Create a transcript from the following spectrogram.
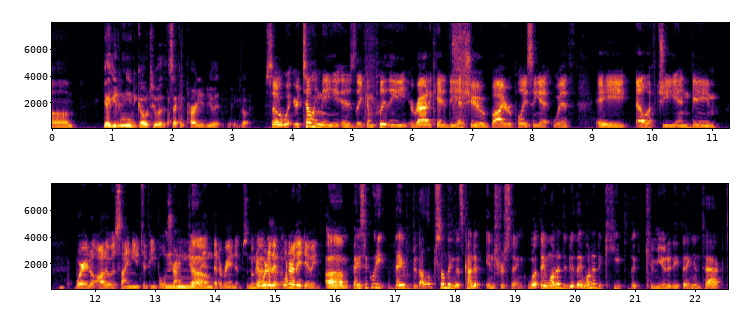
um, yeah, you didn't need to go to a second party to do it. You go. So what you're telling me is they completely eradicated the issue by replacing it with a LFG in game where it'll auto assign you to people trying to jump No. in that are randoms. Okay, No, what no, are they no, no. what are they doing? Um, basically, they've developed something that's kind of interesting. What they wanted to do, they wanted to keep the community thing intact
